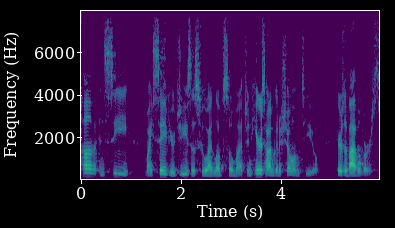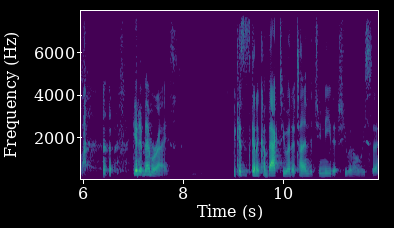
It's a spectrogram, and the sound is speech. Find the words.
come and see my Savior Jesus, who I love so much. And here's how I'm going to show him to you. Here's a Bible verse. Get it memorized. Because it's going to come back to you at a time that you need it, she would always say.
